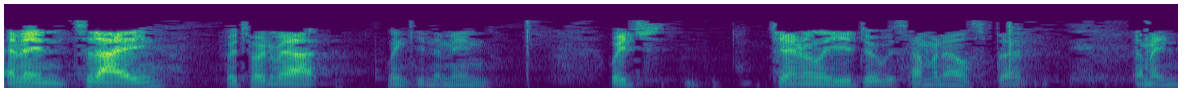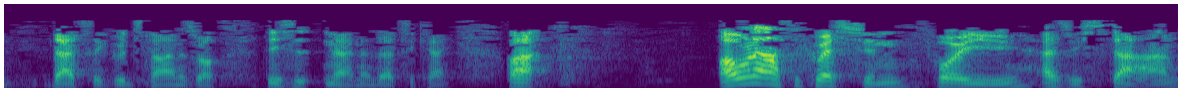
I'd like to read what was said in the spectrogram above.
And then today we're talking about linking them in, which generally you do with someone else, but I mean that's a good sign as well. This is no, no, that's okay. All right, I want to ask a question for you as we start.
